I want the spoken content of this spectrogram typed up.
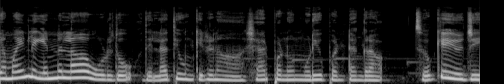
என் மைண்டில் என்னெல்லாம் ஓடுதோ அது எல்லாத்தையும் உங்ககிட்ட நான் ஷேர் பண்ணணும்னு முடிவு பண்ணிட்டேங்கிறா. இட்ஸ் ஓகே யூஜி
